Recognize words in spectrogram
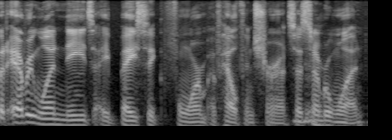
but everyone needs a basic form of health insurance. That's mm-hmm. number one.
